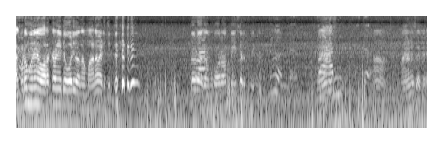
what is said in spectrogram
അക്കൂടെ മുന്നേ ഉറക്കം വേണ്ടിട്ട് ഓടി വന്ന മണം അടിച്ചിട്ട്. ഇതോടെ നമുക്ക് ഓരോ പീസ് എടുത്ത് തിന്നാം. മയോണൈസ് ആ മയോണൈസ് അല്ലേ?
